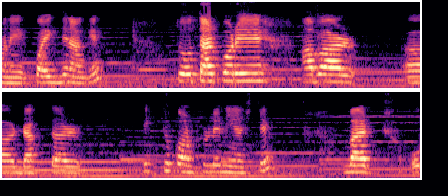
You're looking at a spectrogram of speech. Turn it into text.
মানে কয়েকদিন আগে। তো তারপরে আবার ডাক্তার একটু কন্ট্রোলে নিয়ে আসছে। বাট ও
